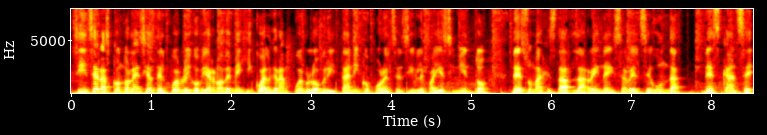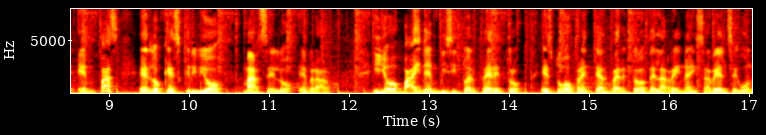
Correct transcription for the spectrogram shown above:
sinceras condolencias del pueblo y gobierno de México al gran pueblo británico por el sensible fallecimiento de su majestad la reina Isabel II. Descanse en paz, es lo que escribió Marcelo Ebrard. Y Joe Biden visitó el féretro. Estuvo frente al féretro de la reina Isabel II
